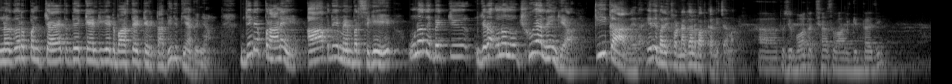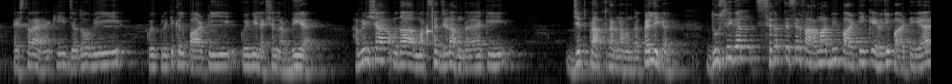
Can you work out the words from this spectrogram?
ਨਗਰ ਪੰਚਾਇਤ ਦੇ ਕੈਂਡੀਡੇਟ ਵਾਸਤੇ ਟਿਕਟਾਂ ਵੀ ਦਿੱਤੀਆਂ ਗਈਆਂ। ਜਿਹੜੇ ਪੁਰਾਣੇ ਆਪ ਦੇ ਮੈਂਬਰ ਸੀਗੇ, ਉਹਨਾਂ ਦੇ ਵਿੱਚ ਜਿਹੜਾ ਉਹਨਾਂ ਨੂੰ ਛੂਹਿਆ ਨਹੀਂ ਗਿਆ, ਕੀ ਕਾਰਨ ਇਹਦਾ? ਇਹਦੇ ਬਾਰੇ ਤੁਹਾਡੇ ਨਾਲ ਗੱਲਬਾਤ ਕਰਨੀ ਚਾਹਾਂਗੇ। ਤੁਸੀਂ ਬਹੁਤ ਅੱਛਾ ਸਵਾਲ ਕੀਤਾ ਜੀ। ਇਸ ਤਰ੍ਹਾਂ ਹੈ ਕਿ ਜਦੋਂ ਵੀ ਕੋਈ ਪੋਲੀਟੀਕਲ ਪਾਰਟੀ ਕੋਈ ਵੀ ਇਲੈਕਸ਼ਨ ਲੜਦੀ ਹੈ ਹਮੇਸ਼ਾ ਉਹਦਾ ਮਕਸਦ ਜਿਹੜਾ ਹੁੰਦਾ ਹੈ ਕਿ ਜਿੱਤ ਪ੍ਰਾਪਤ ਕਰਨਾ ਹੁੰਦਾ ਪਹਿਲੀ ਗੱਲ। ਦੂਸਰੀ ਗੱਲ, ਸਿਰਫ ਤੇ ਸਿਰਫ ਆਮ ਆਦਮੀ ਪਾਰਟੀ ਇੱਕ ਇਹੋ ਜਿਹੀ ਪਾਰਟੀ ਹੈ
